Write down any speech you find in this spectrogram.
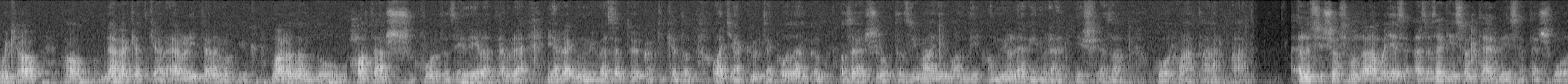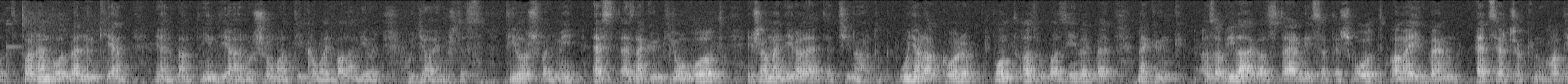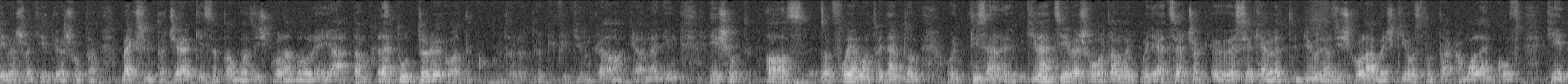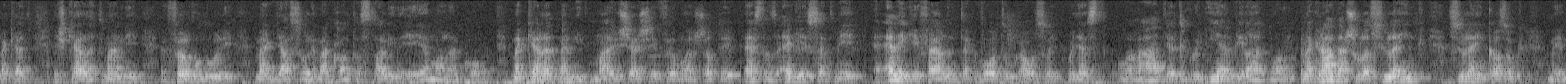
hogyha ha neveket kell említenem, akik maradandó hatásuk volt az én életemre, ilyen regnumi vezetők, akiket az atyák küldtek hozzánk, az, az első ott az Imányi Mandi, a Müller Imre, és ez a Horváth Árpád. Először is azt mondanám, hogy ez, az egész olyan természetes volt. Szóval nem volt bennünk ilyen, ilyen indiános romantika, vagy valami, hogy, hogy jaj, most ez tilos, vagy mi. Ez, ez nekünk jó volt, és amennyire lehetett csináltuk. Ugyanakkor pont azokban az években nekünk az a világ az természetes volt, amelyikben egyszer csak 6 éves vagy 7 éves volt, megszűnt a cserkészet abban az iskolában, ahol én jártam, lett úttörő, ott fütyülünk rá, ha kell, megyünk, és ott az, az a folyamat, hogy nem tudom, hogy 19 éves voltam, hogy, hogy egyszer csak össze kellett gyűlni az iskolába, és kiosztották a Malenkov képeket, és kellett menni, fölvonulni, meggyászolni, meghalt a Stalin, éjjel Malenkov. Meg kellett menni május 1 fölmar, stb. Ezt az egészet mi eléggé felnőttek voltunk ahhoz, hogy, hogy ezt átéltük, hogy ilyen világ van, meg ráadásul a szüleink, szüleink azok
